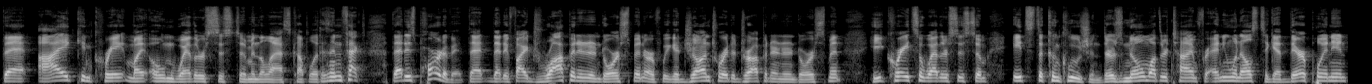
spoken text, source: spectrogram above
That I can create my own weather system in the last couple of days. In fact, that is part of it. That that if I drop it in an endorsement, or if we get John Tory to drop it in an endorsement, he creates a weather system. It's the conclusion. There's no other time for anyone else to get their point in.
